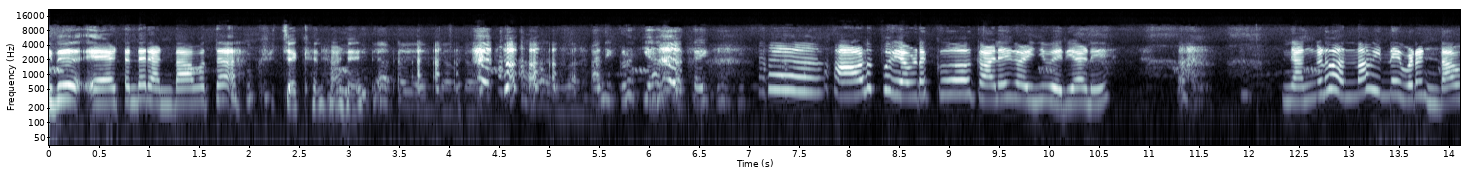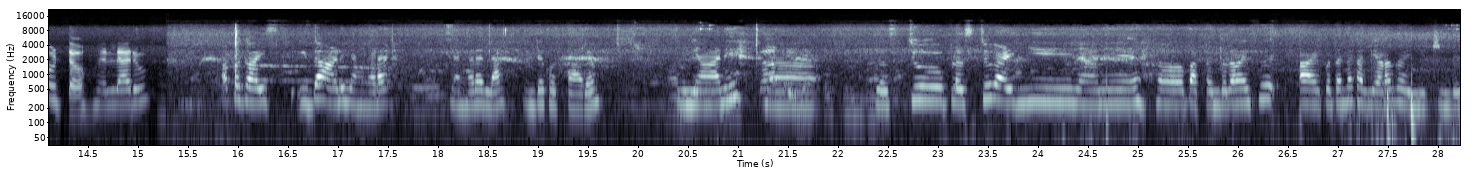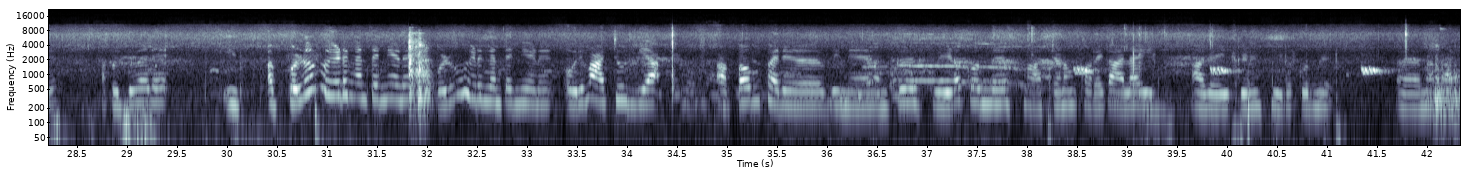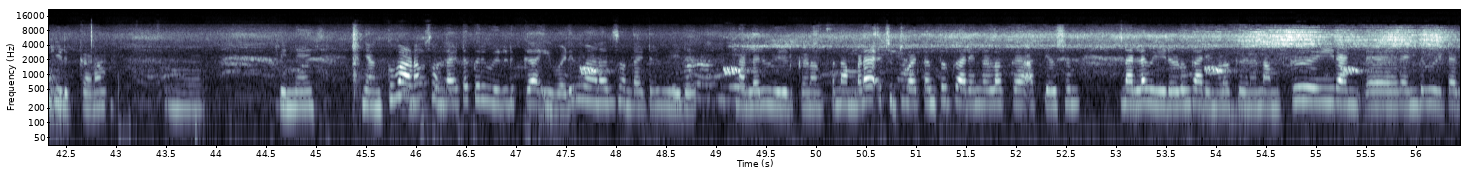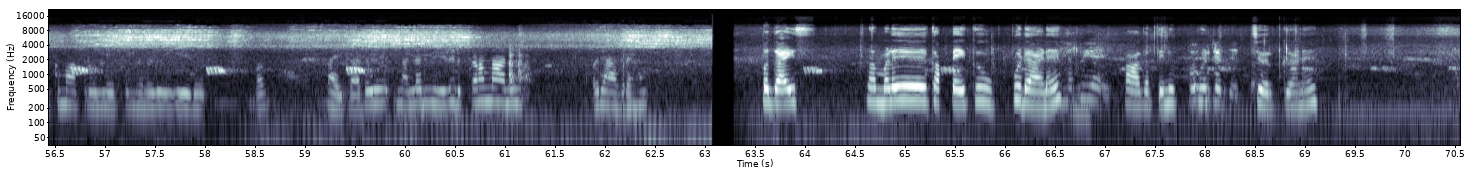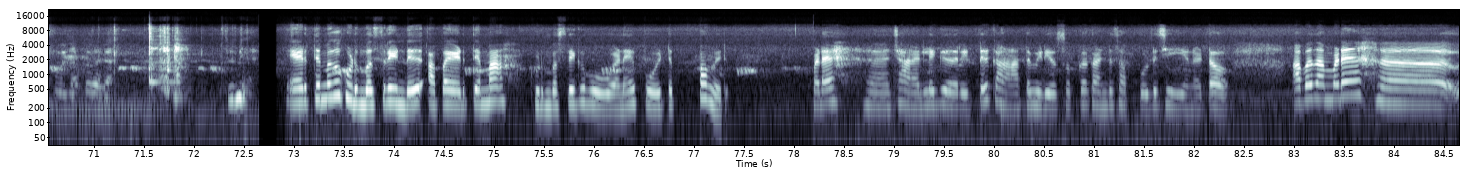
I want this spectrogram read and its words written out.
ഇത് ഏട്ടന്റെ രണ്ടാമത്തെ ചെക്കനാണ്. ആളിപ്പോ എവിടക്കോ കളി കഴിഞ്ഞു വരികയാണ്. ഞങ്ങൾ വന്നാ പിന്നെ ഇവിടെ ഉണ്ടാവും കേട്ടോ എല്ലാരും. അപ്പൊ ഗൈസ് ഇതാണ് ഞങ്ങളുടെ ഞങ്ങളുടെ അല്ല എന്റെ കൊട്ടാരം ഞാൻ പ്ലസ് ടു പ്ലസ് ടു കഴിഞ്ഞ് ഞാൻ പത്തൊൻപത് വയസ്സ് ആയപ്പോൾ തന്നെ കല്യാണം കഴിഞ്ഞിട്ടുണ്ട്. അപ്പോൾ ഇതുവരെ അപ്പോഴും വീട് ഇങ്ങനെ തന്നെയാണ് അപ്പോഴും വീട് ഇങ്ങനെ തന്നെയാണ്. ഒരു മാറ്റവും ഇല്ല. അപ്പം പരി പിന്നെ നമുക്ക് വീടൊക്കെ ഒന്ന് മാറ്റണം. കുറേ കാലമായി ആഗ്രഹിക്കണ്. വീടൊക്കെ ഒന്ന് നന്നാക്കി എടുക്കണം. പിന്നെ ഞങ്ങൾക്ക് വേണം സ്വന്തമായിട്ടൊക്കെ ഒരു വീട് എടുക്കുക ഇവിടെയും വേണം ഒരു സ്വന്തമായിട്ടൊരു വീട്. നല്ലൊരു വീട് എടുക്കണം. അപ്പം നമ്മുടെ ചുറ്റുവട്ടത്തും കാര്യങ്ങളിലൊക്കെ അത്യാവശ്യം നല്ല വീടുകളും കാര്യങ്ങളൊക്കെയാണ്. നമുക്ക് ഈ രണ്ട് രണ്ട് വീട്ടുകാർക്ക് മാത്രമേ ഉള്ളൂ ഇപ്പം ഇങ്ങനെ ഒരു വീട്. അപ്പം വൈകാതെ നല്ലൊരു വീട് എടുക്കണം എന്നാണ് ഒരാഗ്രഹം. ഇപ്പം ഗൈസ് നമ്മൾ കപ്പയ്ക്ക് ഉപ്പിടാണ്. പാകത്തിന് ഉപ്പ് ചേർക്കുകയാണ് ഏടത്തമ്മക്ക് കുടുംബശ്രീ ഉണ്ട്. അപ്പോൾ ഏടത്തമ്മ കുടുംബശ്രീക്ക് പോവുകയാണ് പോയിട്ട് ഇപ്പം വരും. നമ്മുടെ ചാനലിൽ കയറിയിട്ട് കാണാത്ത വീഡിയോസൊക്കെ കണ്ട് സപ്പോർട്ട് ചെയ്യണം കേട്ടോ. അപ്പോൾ നമ്മുടെ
